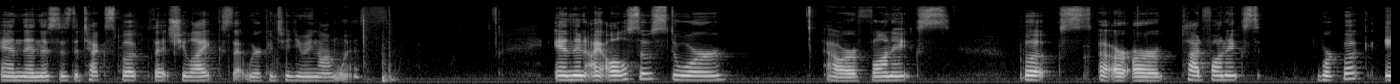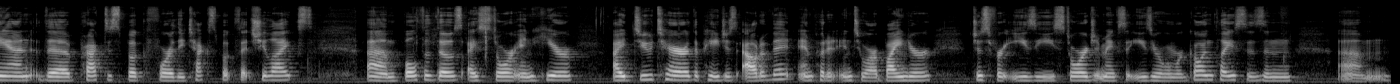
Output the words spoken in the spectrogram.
And then this is the textbook that she likes that we're continuing on with. And then I also store our phonics books, uh, our, our Plaid Phonics workbook and the practice book for the textbook that she likes. Um, both of those I store in here. I do tear the pages out of it and put it into our binder just for easy storage. It makes it easier when we're going places and um,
